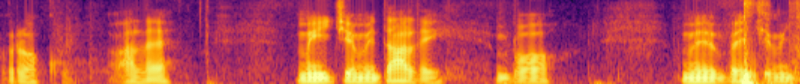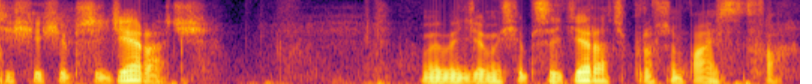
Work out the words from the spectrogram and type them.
roku. Ale my idziemy dalej, bo my będziemy dzisiaj się przydzierać. My będziemy się przydzierać, proszę Państwa.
